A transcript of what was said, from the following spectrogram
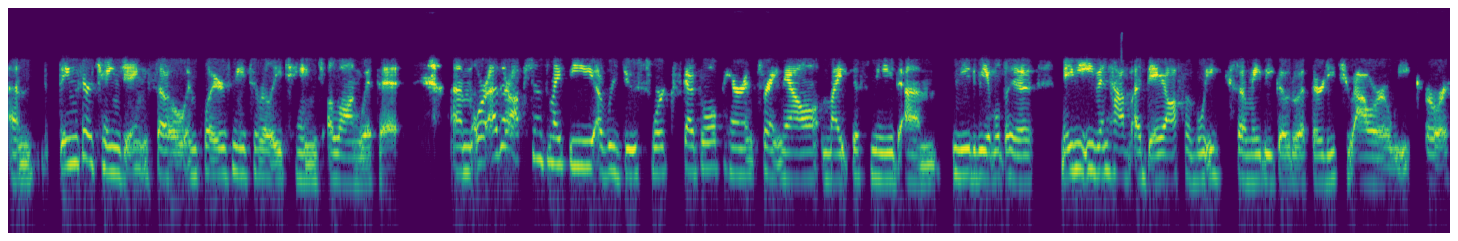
um, things are changing so employers need to really change along with it Um, or other options might be a reduced work schedule. Parents right now might just need um, need to be able to maybe even have a day off a week. So maybe go to a 32 hour a week, or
